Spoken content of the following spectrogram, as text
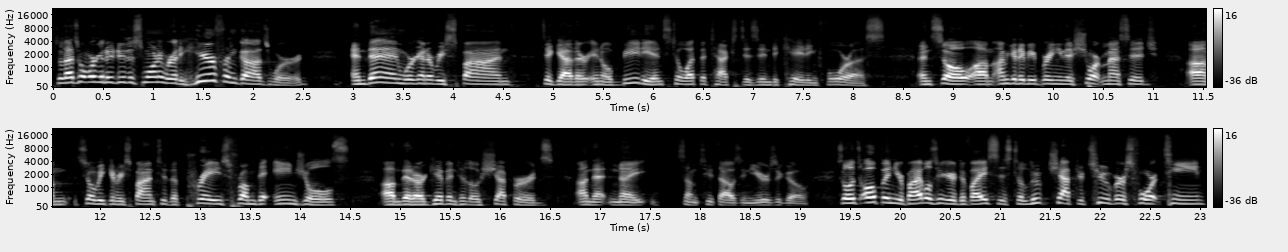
So that's what we're going to do this morning. We're going to hear from God's word, and then we're going to respond together in obedience to what the text is indicating for us. And so um, I'm going to be bringing this short message um, so we can respond to the praise from the angels um, that are given to those shepherds on that night some 2,000 years ago. So let's open your Bibles or your devices to Luke chapter 2, verse 14.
